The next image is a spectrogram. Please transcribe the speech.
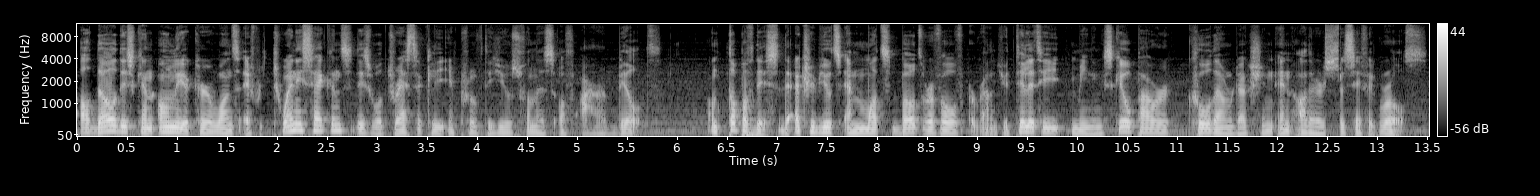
Although this can only occur once every 20 seconds, this will drastically improve the usefulness of our build. On top of this, the attributes and mods both revolve around utility, meaning skill power, cooldown reduction and other specific roles.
